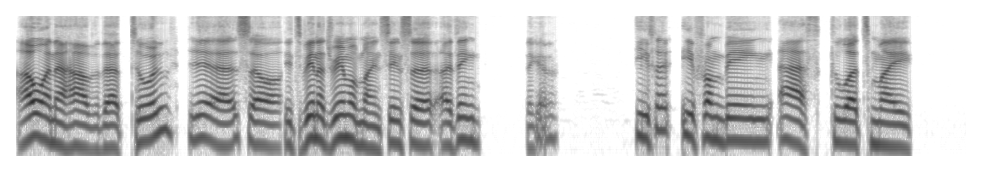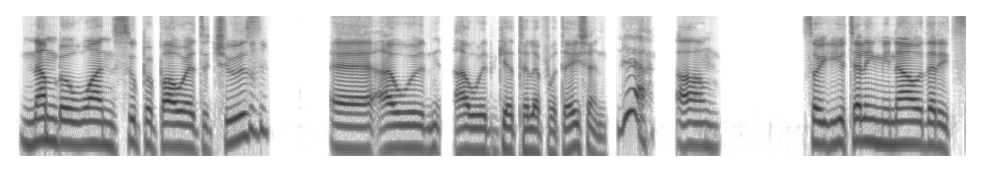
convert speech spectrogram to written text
I want to have that tool. yeah, so It's been a dream of mine since uh, I think if if I'm being asked what's my number one superpower to choose, uh, I would I would get teleportation. yeah, um, So you're telling me now that it's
